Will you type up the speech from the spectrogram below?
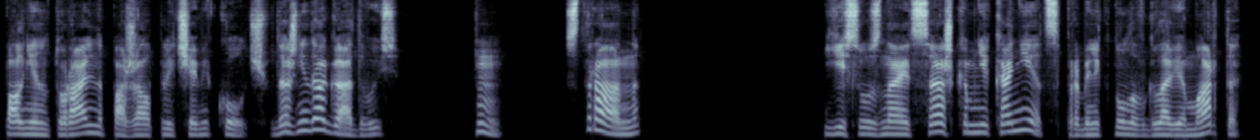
вполне натурально пожал плечами Колычев. Даже не догадываюсь. Хм, странно. Если узнает Сашка, мне конец, промелькнуло в голове Марта,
